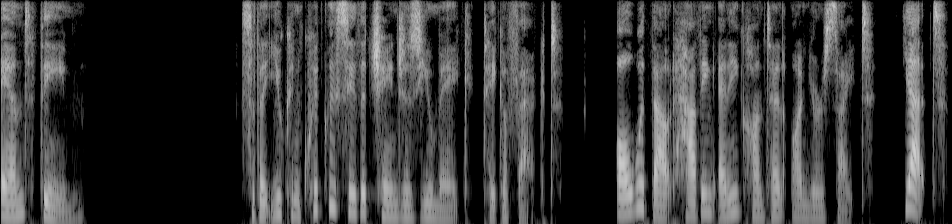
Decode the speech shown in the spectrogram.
and theme, so that you can quickly see the changes you make take effect, all without having any content on your site, yet.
